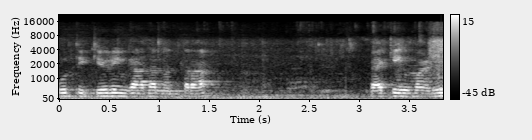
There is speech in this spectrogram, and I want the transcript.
ಪೂರ್ತಿ ಕ್ಯೂರಿಂಗ್ ಆದ ನಂತರ ಪ್ಯಾಕಿಂಗ್ ಮಾಡಿ.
